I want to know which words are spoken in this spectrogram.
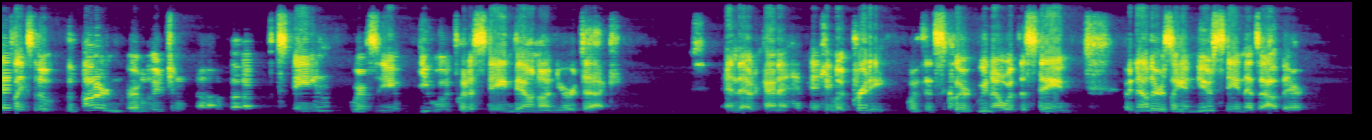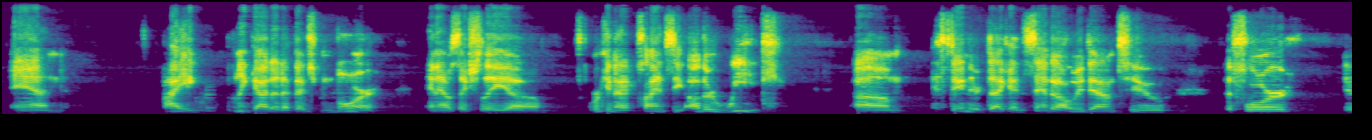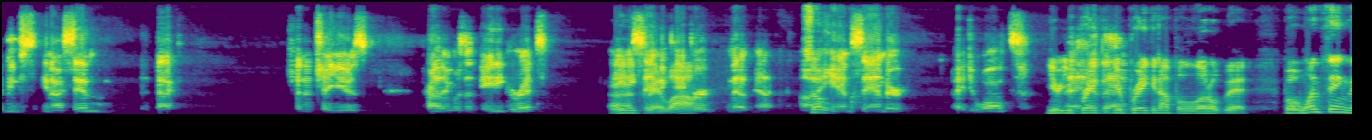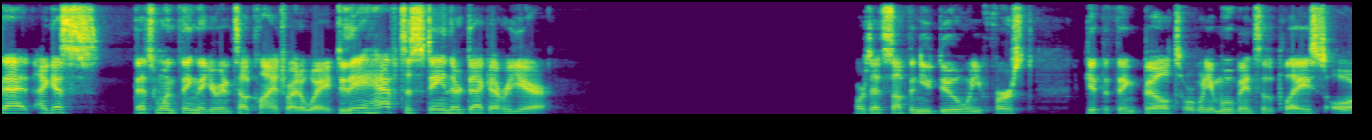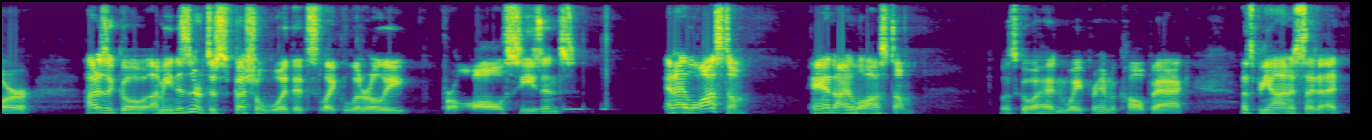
it's like so the modern revolution of uh, stain, whereas you you would put a stain down on your deck, and that would kind of make it look pretty with its clear, you know, with the stain. But now there's like a new stain that's out there and I only got it at Benjamin Moore, and I was actually uh, working at clients the other week. Um, staying their deck, I sand it all the way down to the floor. It means you know I sand the deck. Which I used probably was an 80 grit. 80 uh, grit, wow. Paper, uh, so, hand sander. I DeWalt. You're you're breaking you're breaking up a little bit, but one thing that I guess that's one thing that you're going to tell clients right away. Do they have to stain their deck every year? Or is that something you do when you first get the thing built or when you move into the place or how does it go? I mean, isn't there just special wood that's like literally for all seasons? And I lost him. And I lost him. Let's go ahead and wait for him to call back. Let's be honest, I, I,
